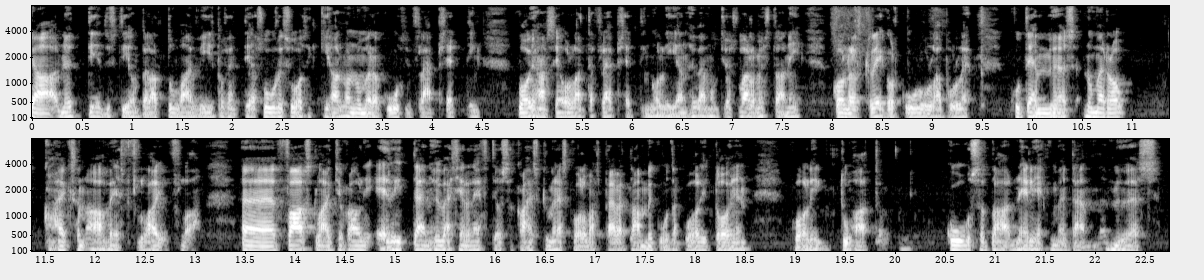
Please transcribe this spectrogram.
Ja nyt tietysti on pelattu vain 5 prosenttia. Suuri suosikkihan on numero 6 flap setting. Voihan se olla, että flap setting on liian hyvä, mutta jos varmistaa, niin Conrad Gregor kuuluu lapulle, kuten myös numero 8 AV Fly, Fly, äh, Fast Light, joka oli erittäin hyvä siellä Leftiossa 23. päivä tammikuuta, kun oli toinen, kun oli 1640 myös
